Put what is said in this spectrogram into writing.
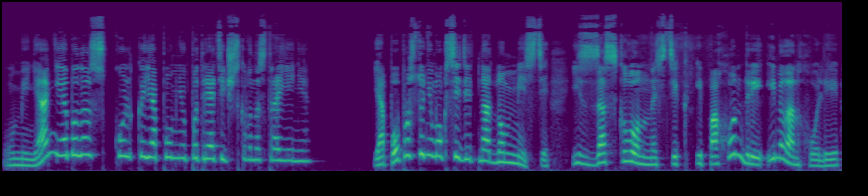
У меня не было, сколько я помню, патриотического настроения. Я попросту не мог сидеть на одном месте из-за склонности к ипохондрии и меланхолии.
